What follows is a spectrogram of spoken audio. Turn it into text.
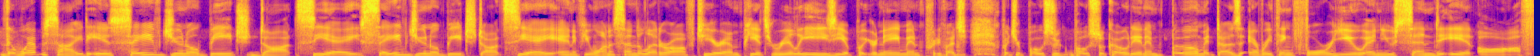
The website is savejunobeach.ca, savejunobeach.ca. And if you want to send a letter off to your MP, it's really easy. You put your name in, pretty much put your postal, postal code in, and boom, it does everything for you, and you send it off.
